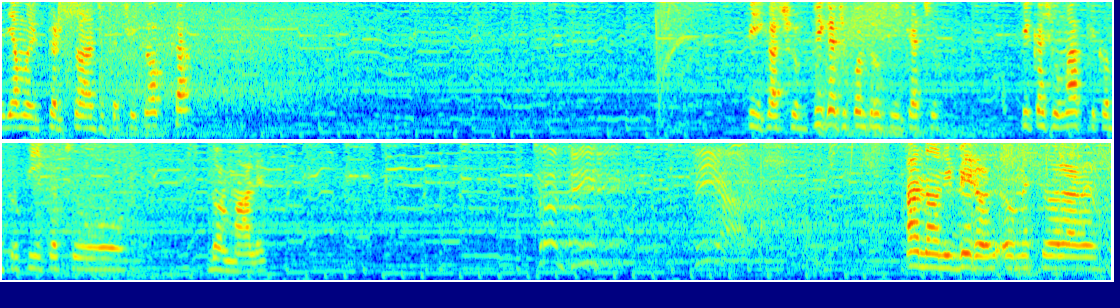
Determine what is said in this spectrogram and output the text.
Vediamo il personaggio che ci tocca. Pikachu, Pikachu contro Pikachu. Pikachu mazzi contro Pikachu normale. Pronti? Via! Ah no, è vero, ho messo la...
